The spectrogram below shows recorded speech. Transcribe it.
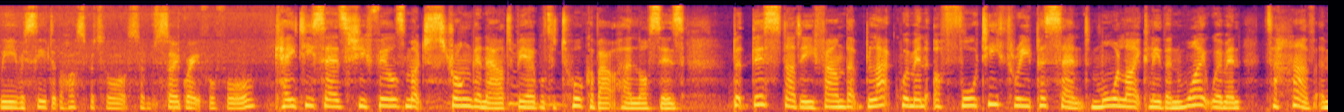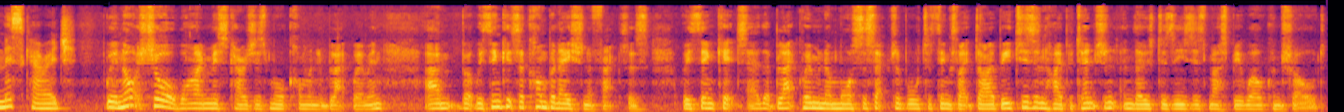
we received at the hospital, so I'm so grateful for. Katie says she feels much stronger now to be able to talk about her losses. But this study found that black women are 43% more likely than white women to have a miscarriage. We're not sure why miscarriage is more common in black women, um, but we think it's a combination of factors. We think it's uh, that black women are more susceptible to things like diabetes and hypertension, and those diseases must be well controlled.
